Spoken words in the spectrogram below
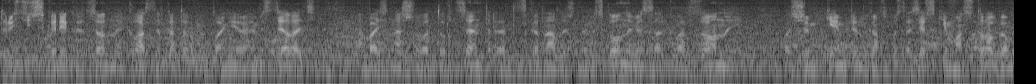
Туристический рекреационный кластер, который мы планируем сделать на базе нашего турцентра, это с горнолыжными склонами, с аквазоной, большим кемпингом, с пустозерским острогом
